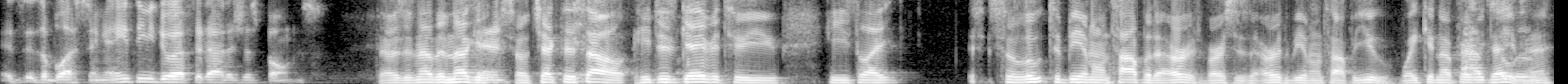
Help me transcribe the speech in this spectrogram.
It's it's a blessing. Anything you do after that is just bonus. There's another nugget. Yeah. So check this out. He just gave it to you. He's like, salute to being on top of the earth versus the earth being on top of you. Waking up every day, Absolutely. man.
